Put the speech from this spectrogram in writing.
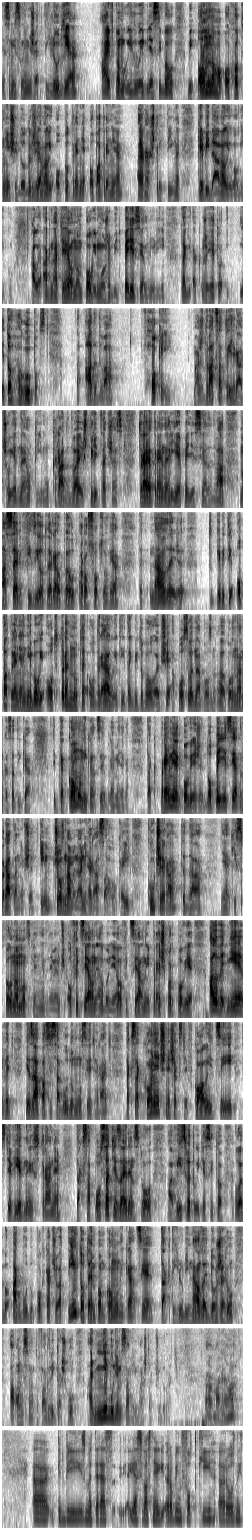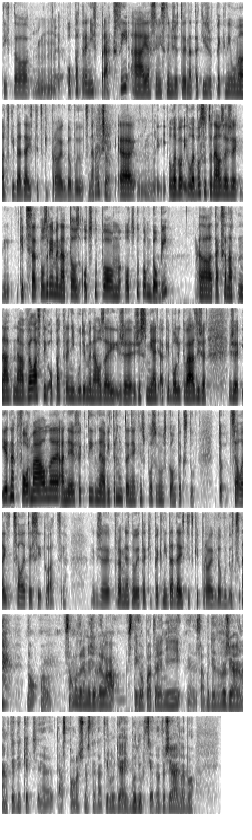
Ja si myslím, že tí ľudia, aj v tom Lidli, kde si bol, by o mnoho ochotnejšie dodržiavali opatrenia, opatrenia aj reštriktívne, keby dávali logiku. Ale ak na tehelnom poli môže byť 50 ľudí, tak akože je, to, je to hlúposť. AD 2 v hokeji máš 23 hráčov jedného týmu, krát 2 je 46, traja tréneri je 52, maser, fyzioterapeut, rozhodcovia, tak naozaj, že keby tie opatrenia neboli odtrhnuté od reality, tak by to bolo lepšie. A posledná e, poznámka sa týka, týka komunikácie premiéra. Tak premiér povie, že do 50 vrátane všetkým, čo znamená nehrá sa hokej. Kučera, teda nejaký splnomocnenec, neviem či oficiálny alebo neoficiálny, pre šport povie, ale veď nie, veď tie zápasy sa budú musieť hrať, tak sa konečne, však ste v koalícii, ste v jednej strane, tak sa posadte za jeden stôl a vysvetlite si to, lebo ak budú pokračovať týmto tempom komunikácie, tak tých ľudí naozaj dožerú a oni sa na to fakt vykašľú a nebudem sa im až tak čudovať. Mariana? Keď by sme teraz, ja si vlastne robím fotky rôznych týchto mm, opatrení v praxi a ja si myslím, že to je na taký že pekný umelecký dadaistický projekt do budúcna. Prečo? Lebo, lebo sú to naozaj, že keď sa pozrieme na to s odstupom, odstupom doby, Uh, tak sa na, na, na veľa z tých opatrení budeme naozaj že, že smiať, aké boli kvázi, že, že jednak formálne a neefektívne a vytrhnuté nejakým spôsobom z kontextu to, celej, celej tej situácie. Takže pre mňa to je taký pekný dadaistický projekt do budúcna. No, samozrejme, že veľa z tých opatrení e, sa bude dodržiavať len vtedy, keď e, tá spoločnosť, teda tí ľudia ich budú chcieť dodržiavať, lebo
